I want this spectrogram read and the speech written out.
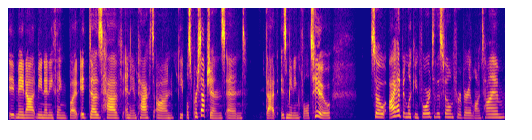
it may not mean anything, but it does have an impact on people's perceptions, and that is meaningful too. So I had been looking forward to this film for a very long time.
